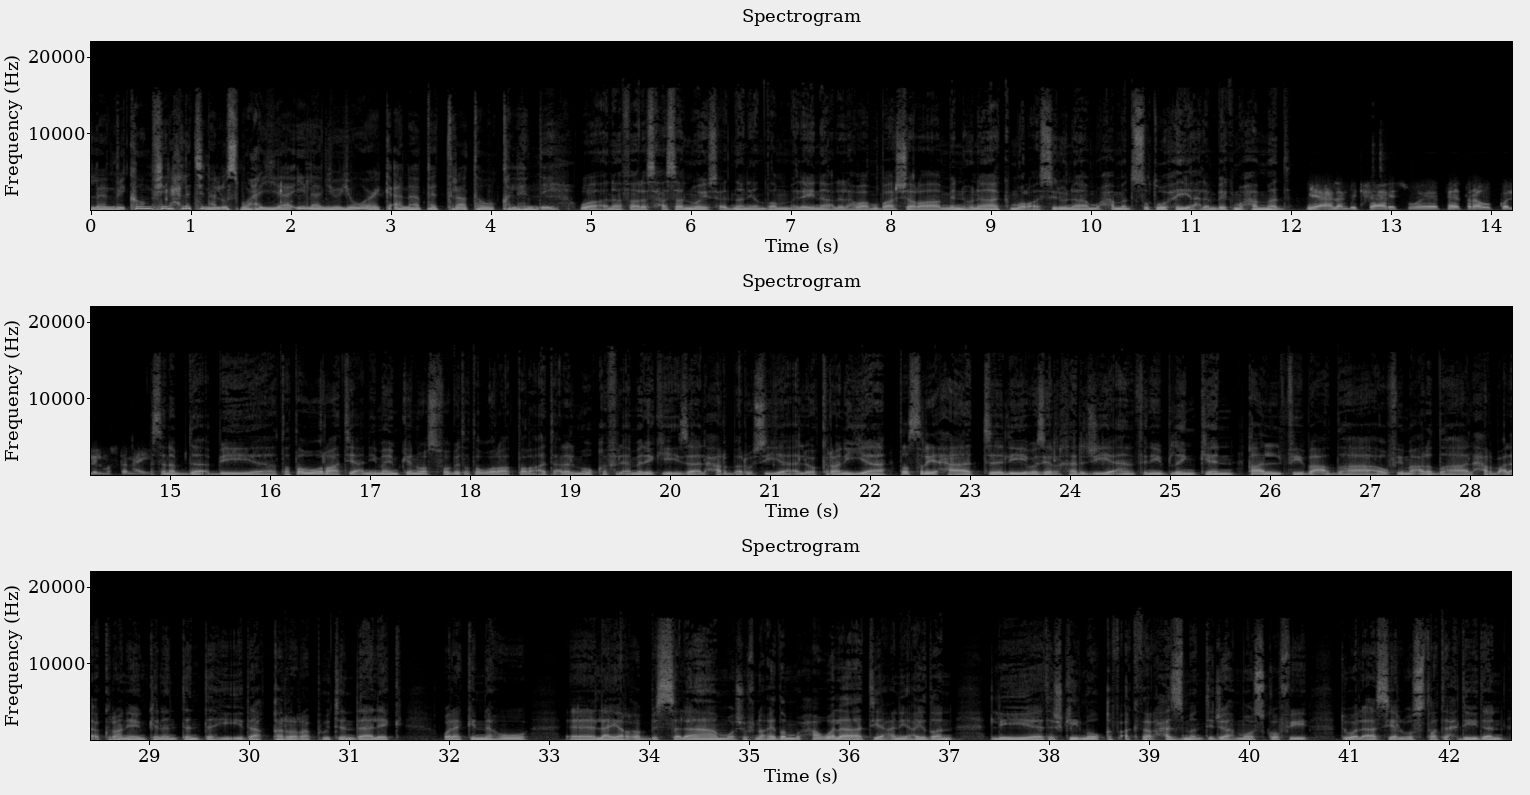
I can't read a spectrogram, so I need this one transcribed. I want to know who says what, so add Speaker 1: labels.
Speaker 1: أهلا بكم في رحلتنا الأسبوعية إلى نيويورك. أنا بترا طوق الهندي.
Speaker 2: وأنا فارس حسن ويسعدنا أن ينضم إلينا على الهواء مباشرة. من هناك مراسلنا محمد السطوحي. أهلا بك محمد.
Speaker 3: يا أهلا بك فارس وبترا وكل المستمعين.
Speaker 2: سنبدأ بتطورات يعني ما يمكن وصفه بتطورات طرأت على الموقف الأمريكي إزاء الحرب الروسية الأوكرانية. تصريحات لوزير الخارجية أنثوني بلينكن قال في بعضها أو في معرضها الحرب على أوكرانيا يمكن أن تنتهي إذا قرر بوتين ذلك ولكنه آه، لا يرغب بالسلام وشفنا أيضا محاولات يعني أيضا لتشكيل موقف أكثر حزما تجاه موسكو في دول آسيا الوسطى تحديدا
